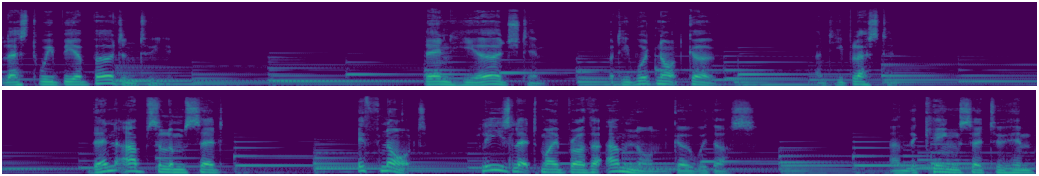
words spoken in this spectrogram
lest we be a burden to you. Then he urged him, but he would not go, and he blessed him. Then Absalom said, If not, please let my brother Amnon go with us. And the king said to him,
